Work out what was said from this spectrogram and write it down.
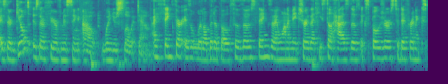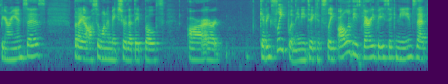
is there guilt? Is there fear of missing out when you slow it down? I think there is a little bit of both of those things, and I want to make sure that he still has those exposures to different experiences. But I also want to make sure that they both are getting sleep when they need to get sleep. All of these very basic needs that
